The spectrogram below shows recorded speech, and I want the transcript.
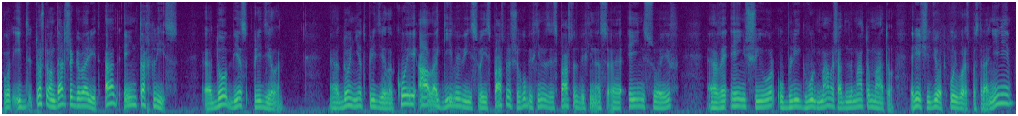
Вот, и то, что он дальше говорит, ад эйн тахлис, э, до без предела, э, до нет предела. Кои алла гилеви свои спаштус, шигу бифхинас из спаштус бифхинас э, эйнсоев, в эйн шиур убли гвуль мамаш адлемато мато. Речь идет о его распространении –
